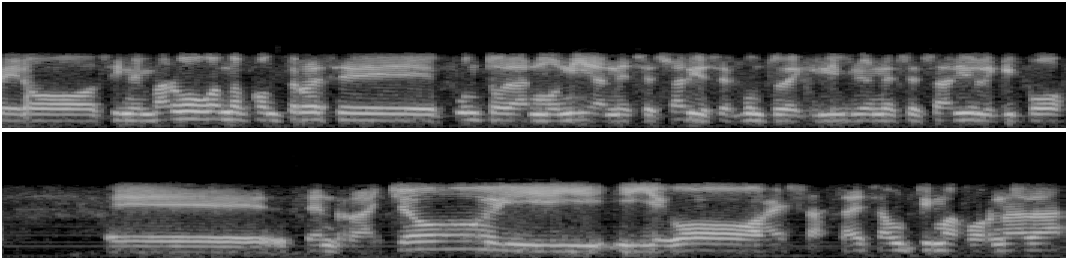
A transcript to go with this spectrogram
pero sin embargo cuando encontró ese punto de armonía necesario, ese punto de equilibrio necesario, el equipo eh, se enrachó y, llegó hasta esa última jornada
